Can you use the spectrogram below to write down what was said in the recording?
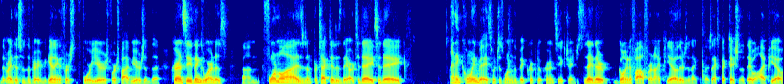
right. This was the very beginning, the first four years, first five years of the currency. Things weren't as um, formalized and protected as they are today. Today, I think Coinbase, which is one of the big cryptocurrency exchanges today, they're going to file for an IPO. There's an there's expectation that they will IPO.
